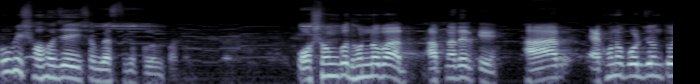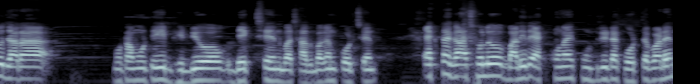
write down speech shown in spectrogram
খুবই সহজে এইসব গাছ থেকে ফলন পাওয়া অসংখ্য ধন্যবাদ আপনাদেরকে। আর এখনও পর্যন্ত যারা মোটামুটি ভিডিও দেখছেন বা ছাদ বাগান করছেন একটা গাছ হলেও বাড়ির এক কোনায় কুঁদরিটা করতে পারেন।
